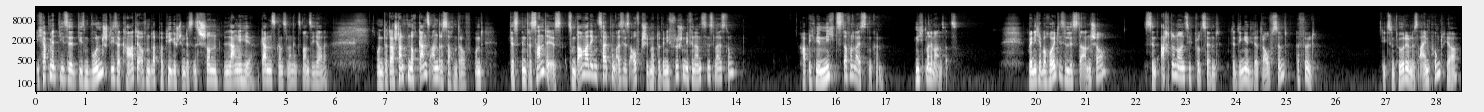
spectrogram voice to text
ich habe mir diese, diesen Wunsch dieser Karte auf ein Blatt Papier gestimmt. Das ist schon lange her, ganz, ganz lange, 20 Jahre. Und da standen noch ganz andere Sachen drauf. Und das Interessante ist, zum damaligen Zeitpunkt, als ich das aufgeschrieben habe, da bin ich frisch in die Finanzdienstleistung, habe ich mir nichts davon leisten können. Nicht mal im Ansatz. Wenn ich aber heute diese Liste anschaue, sind 98 Prozent der Dinge, die da drauf sind, erfüllt. Die Centurion ist ein Punkt, ja.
